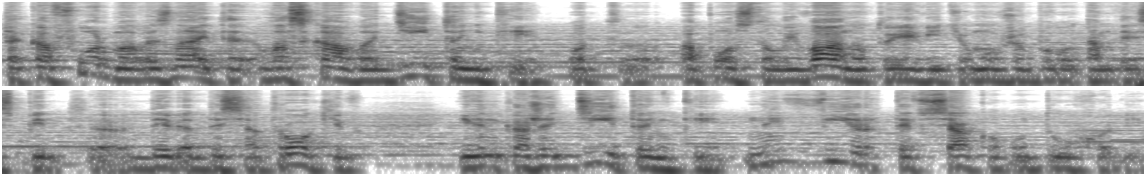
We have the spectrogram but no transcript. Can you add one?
така форма, ви знаєте, ласкава дітоньки. От е, апостол Іван, от уявіть, йому вже було там десь під е, 90 років. І він каже: дітоньки, не вірте всякому духові,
